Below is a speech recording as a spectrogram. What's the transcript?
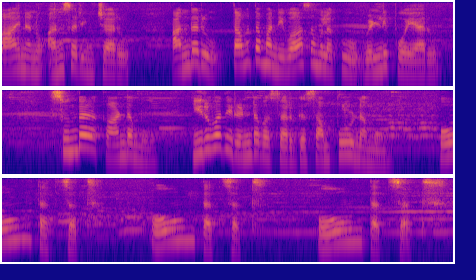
ఆయనను అనుసరించారు. అందరూ తమ తమ నివాసములకు వెళ్ళిపోయారు. సుందరకాండము ఇరువది రెండవ సర్గ సంపూర్ణము. ఓం తత్సత్. ఓం తత్సత్. ఓం తత్సత్.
